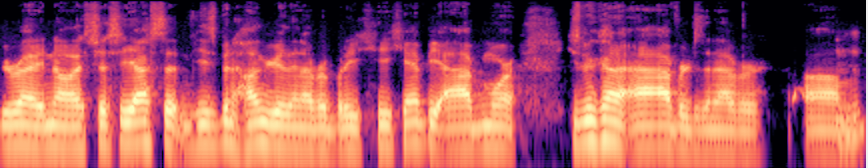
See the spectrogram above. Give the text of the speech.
you're right. No, it's just he has to. He's been hungrier than ever, but he, he can't be ab more. He's been kind of average than ever. Um, Mhm.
